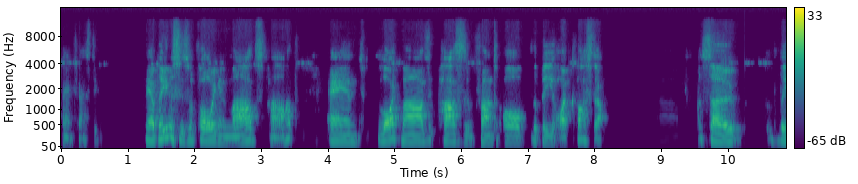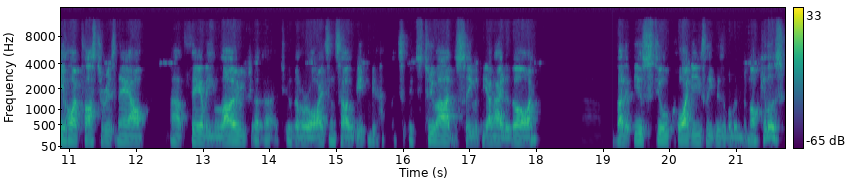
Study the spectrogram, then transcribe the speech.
fantastic. Now, Venus is following in Mars' path, and like Mars, it passes in front of the Beehive cluster. So, the Beehive cluster is now uh, fairly low to, uh, to, the horizon, so be, it's, it's, too hard to see with the unaided eye, but it is still quite easily visible in binoculars.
